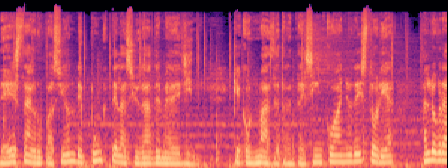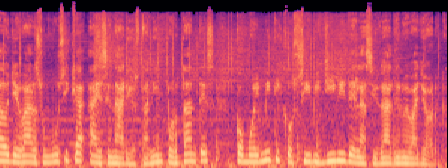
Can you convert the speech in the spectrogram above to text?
de esta agrupación de punk de la ciudad de Medellín, que con más de 35 años de historia han logrado llevar su música a escenarios tan importantes como el mítico CBGB de la ciudad de Nueva York.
